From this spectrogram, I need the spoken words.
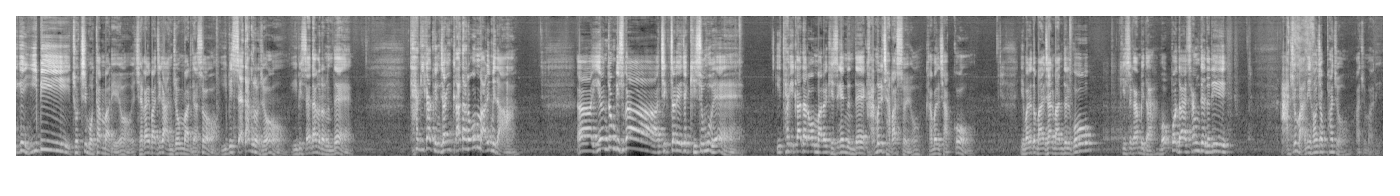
이게 입이 좋지 못한 말이에요. 제갈바지가 안 좋은 말이라서 입이 세다 그러죠. 입이 세다 그러는데 타기가 굉장히 까다로운 말입니다. 아, 이현종 기수가 직전에 이제 기승 후에 이 타기 까다로운 말을 기승했는데 감을 잡았어요. 감을 잡고 이번에도 말 잘 만들고 기승합니다. 무엇보다 상대들이 아주 많이 허접하죠. 아주 많이.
